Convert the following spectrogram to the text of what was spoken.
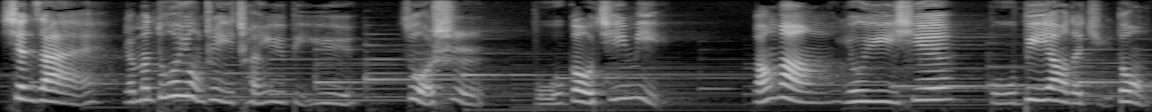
现在，人们多用这一成语比喻做事不够机密。往往由于一些不必要的举动，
